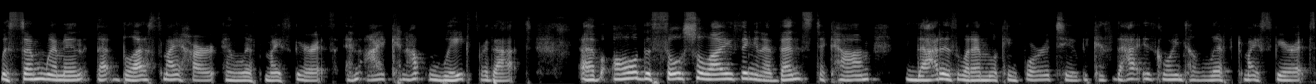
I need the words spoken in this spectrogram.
with some women that bless my heart and lift my spirits. And I cannot wait for that. Of all the socializing and events to come, that is what I'm looking forward to because that is going to lift my spirits.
